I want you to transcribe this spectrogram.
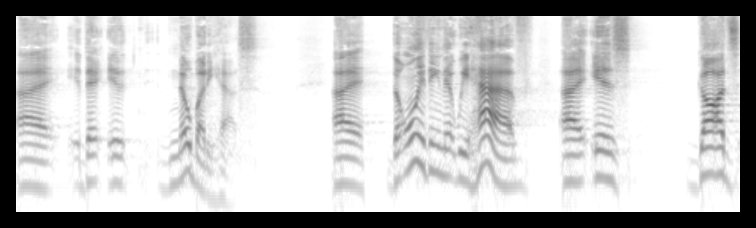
Uh, it, it, nobody has. Uh, the only thing that we have uh, is God's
